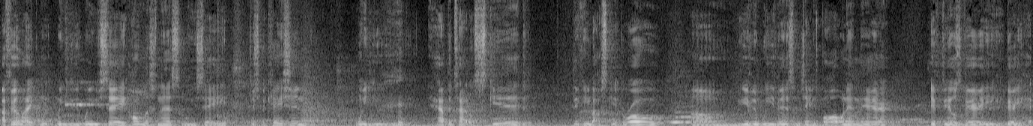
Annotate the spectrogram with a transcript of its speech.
I feel like when, when you when you say homelessness, when you say gentrification, when you have the title Skid, thinking about Skid Row, um, you even weave in some James Baldwin in there. It feels very very he-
